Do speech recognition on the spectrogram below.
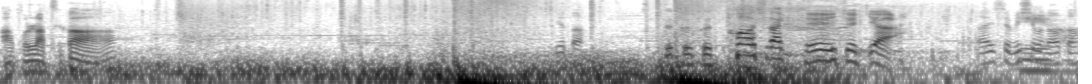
아 몰라 드가. 이겼다 끝끝끝 컷이다 개이 새끼야. 나이스 위시만 예. 나왔다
